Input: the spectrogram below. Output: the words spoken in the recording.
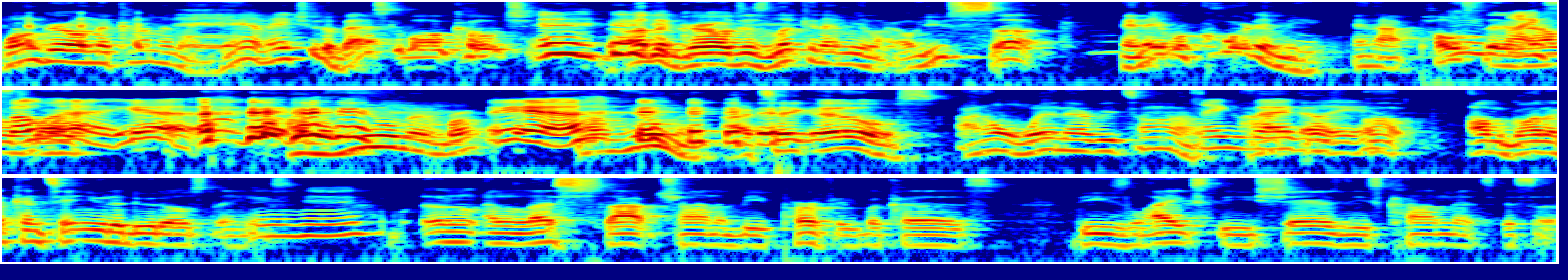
one girl in the comment like, damn, ain't you the basketball coach? The other girl just looking at me like, oh, you suck. And they recorded me, and I posted it, and I was so like, what? Yeah. I'm human, bro. yeah. I'm human. I take L's. I don't win every time. Exactly. Up. I'm gonna continue to do those things. Mm-hmm. Un- And let's stop trying to be perfect because these likes, these shares, these comments, it's a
